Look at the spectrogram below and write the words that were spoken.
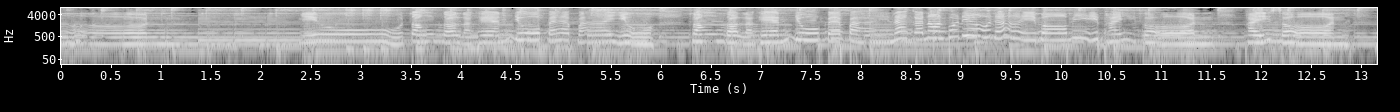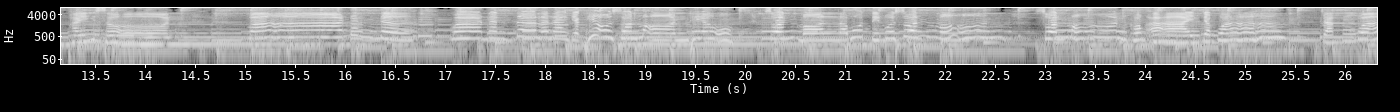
อนยู่ต้อง อนละแขนอยู่แปรปลายอยู่ต้องตอนละแขนอยู่แปรปลายนางก็นอนผู้เดียวได้บ่มีไผก่อนไผสอนไผสอนว่านั่นเด้อว่านั่นเด้อละนางอยากเที่ยวสวนมอนเที่ยวสวนมอนละผู้ติดว่าสวนมอนสวนมอนของอายจักวาง จักวา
